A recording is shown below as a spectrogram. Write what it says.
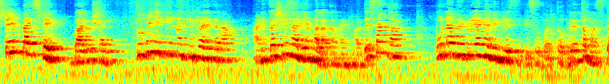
स्टेप बाय स्टेप बालुशाही तुम्ही देखील नक्की ट्राय करा. आणि कशी झाली आहे मला कमेंटमध्ये सांगा. पुन्हा भेटूया नवीन रेसिपी सोबत. तोपर्यंत मस्त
